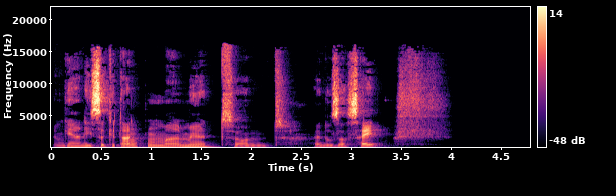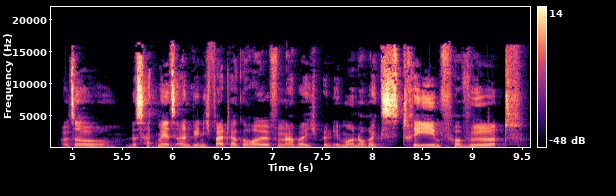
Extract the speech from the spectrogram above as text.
Nimm gerne diese Gedanken mal mit und wenn du sagst, hey, also das hat mir jetzt ein wenig weitergeholfen, aber ich bin immer noch extrem verwirrt.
